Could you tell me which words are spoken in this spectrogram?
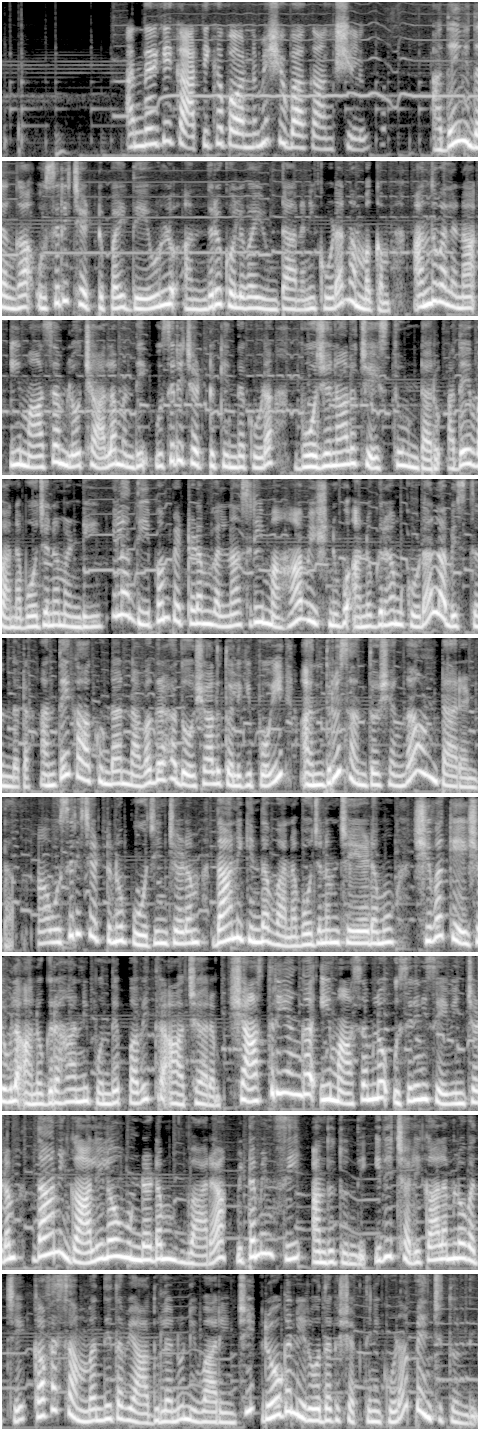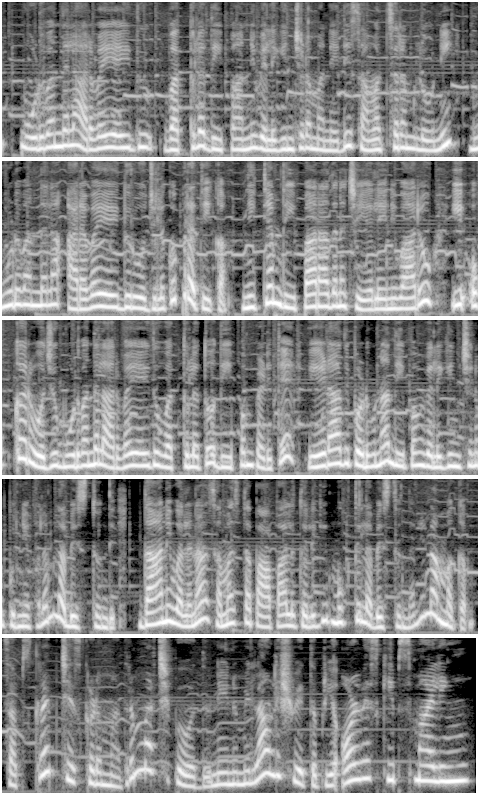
అందరికీ కార్తీక పౌర్ణమి శుభాకాంక్షలు. అదేవిధంగా ఉసిరి చెట్టుపై దేవుళ్ళు అందరూ కొలువై ఉంటారని కూడా నమ్మకం. అందువలన ఈ మాసంలో చాలా మంది ఉసిరి చెట్టు కింద కూడా భోజనాలు చేస్తూ ఉంటారు. అదే వనభోజనం అండి ఇలా దీపం పెట్టడం వలన శ్రీ మహావిష్ణువు అనుగ్రహం కూడా లభిస్తుందట. అంతేకాకుండా నవగ్రహ దోషాలు తొలగిపోయి అందరూ సంతోషంగా ఉంటారంట. ఆ ఉసిరి చెట్టును పూజించడం దాని కింద వనభోజనం చేయడము శివకేశవుల అనుగ్రహాన్ని పొందే పవిత్ర ఆచారం. శాస్త్రీయంగా ఈ మాసంలో ఉసిరిని సేవించడం దాని గాలిలో ఉండడం ద్వారా విటమిన్ సి అందుతుంది. ఇది చలికాలంలో వచ్చే కఫ సంబంధిత వ్యాధులను నివారించి రోగ నిరోధక శక్తిని కూడా పెంచుతుంది. మూడు వందల అరవై ఐదు వత్తుల దీపాన్ని వెలిగించడం అనేది సంవత్సరంలోని మూడు వందల అరవై ఐదు రోజులకు ప్రతీక. నిత్యం దీపారాధన చేయలేని వారు ఈ ఒక్క రోజు మూడు వందల అరవై ఐదు వత్తులతో దీపం పెడితే ఏడాది పొడవునా దీపం వెలిగించిన పుణ్యఫలం లభిస్తుంది. దాని వలన సమస్త పాపాలు తొలగి ముక్తి లభిస్తుందని నమ్మకం. సబ్స్క్రైబ్ చేసుకోవడం మాత్రం మర్చిపోవద్దు. నేను మిలాలి శ్వేతప్రియ ఆల్వేస్ కీప్ స్మైలింగ్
